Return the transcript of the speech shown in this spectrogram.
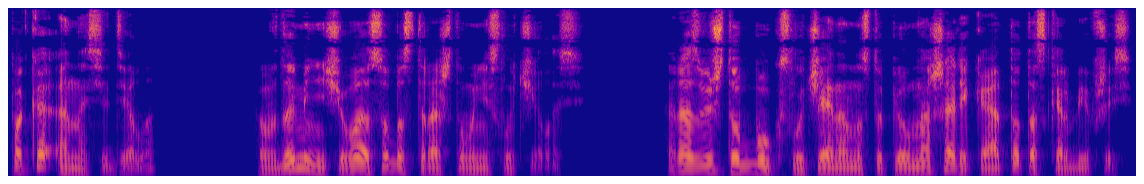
Пока она сидела, в доме ничего особо страшного не случилось. Разве что Бук случайно наступил на шарика, а тот, оскорбившись,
